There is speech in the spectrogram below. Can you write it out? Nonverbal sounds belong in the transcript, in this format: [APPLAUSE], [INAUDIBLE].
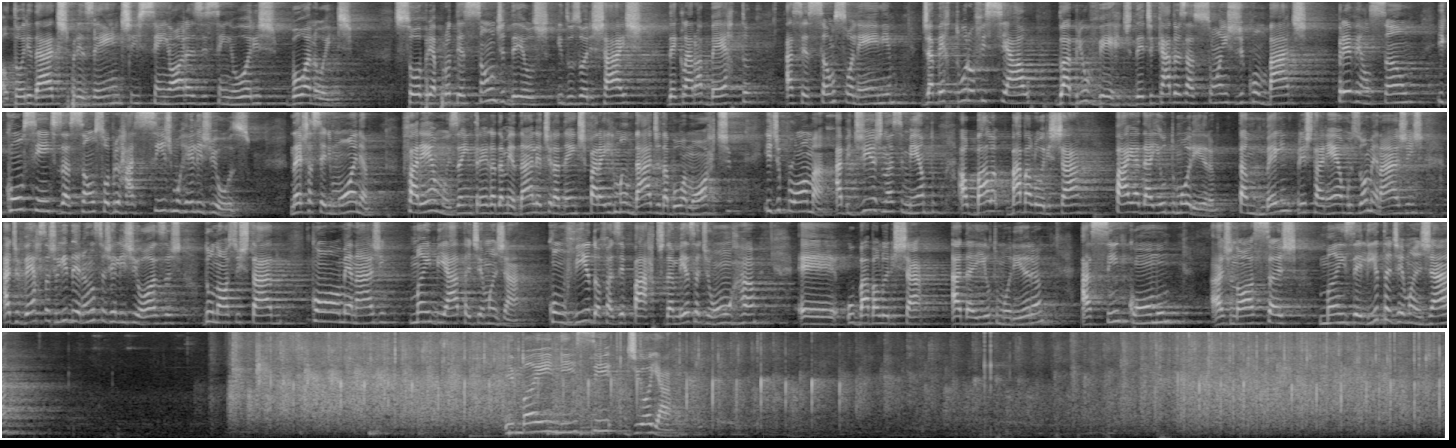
Autoridades presentes, senhoras e senhores, boa noite. Sobre a proteção de Deus e dos orixás, declaro aberta a sessão solene de abertura oficial do Abril Verde, dedicado às ações de combate, prevenção e conscientização sobre o racismo religioso. Nesta cerimônia, Faremos a entrega da medalha Tiradentes para a Irmandade da Boa Morte e diploma Abdias Nascimento ao Babalorixá, pai Adailto Moreira. Também prestaremos homenagens a diversas lideranças religiosas do nosso estado, com a homenagem Mãe Beata de Emanjá. Convido a fazer parte da mesa de honra eh, o Babalorixá Adailto Moreira, assim como as nossas mães Elita de Emanjá e mãe Nice de Oiá.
